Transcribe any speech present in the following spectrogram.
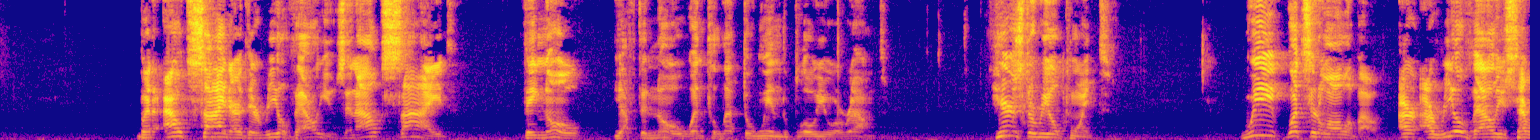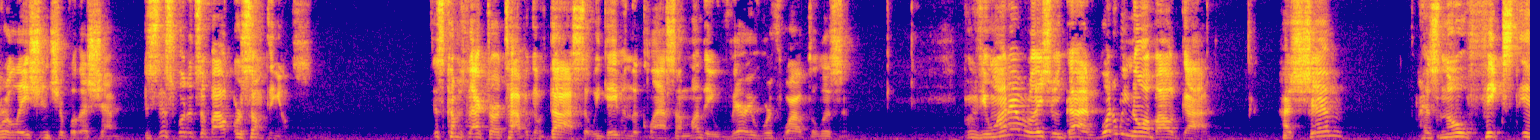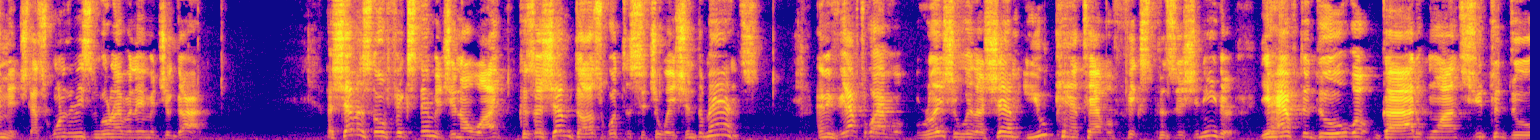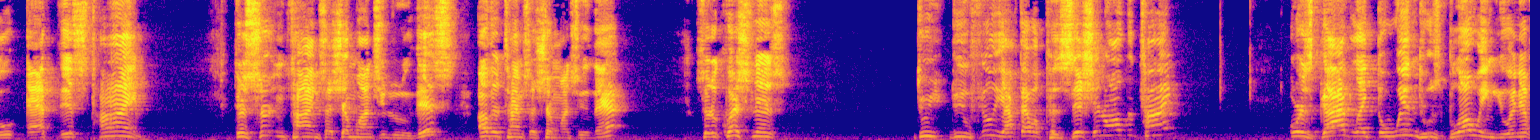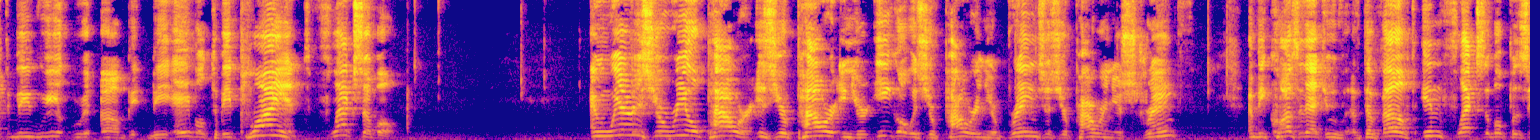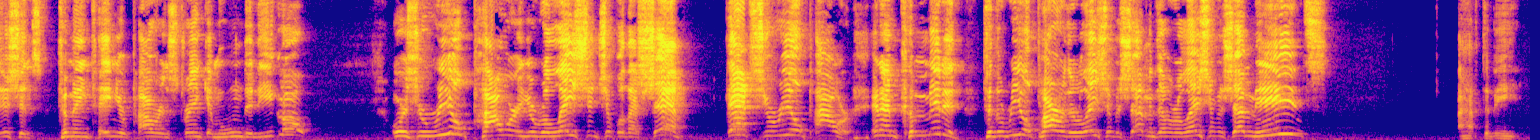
But outside are their real values. And outside, they know you have to know when to let the wind blow you around. Here's the real point. We, what's it all about? Our, our real values have a relationship with Hashem. Is this what it's about or something else? This comes back to our topic of Das that we gave in the class on Monday. Very worthwhile to listen. If you want to have a relationship with God, what do we know about God? Hashem has no fixed image. That's one of the reasons we don't have an image of God. Hashem has no fixed image. You know why? Because Hashem does what the situation demands. And if you have to have a relationship with Hashem, you can't have a fixed position either. You have to do what God wants you to do at this time. There's certain times Hashem wants you to do this, other times Hashem wants you to do that. So the question is, do, do you feel you have to have a position all the time? Or is God like the wind who's blowing you and you have to be, uh, be, be able to be pliant, flexible? And where is your real power? Is your power in your ego? Is your power in your brains? Is your power in your strength? And because of that, you've developed inflexible positions to maintain your power and strength and wounded ego? Or is your real power your relationship with Hashem? That's your real power. And I'm committed to the real power of the relationship with Hashem. And the relationship with Hashem means I have to be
